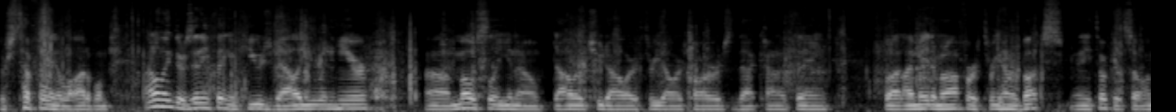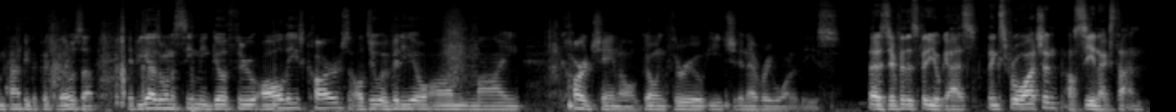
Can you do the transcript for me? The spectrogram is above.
There's definitely a lot of them. I don't think there's anything of huge value in here. Uh, mostly, you know, dollar, two dollar, three dollar cards, that kind of thing. But I made him an offer of 300 bucks and he took it, so I'm happy to pick those up. If you guys want to see me go through all these cards, I'll do a video on my card channel going through each and every one of these. That is it for this video, guys. Thanks for watching. I'll see you next time.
